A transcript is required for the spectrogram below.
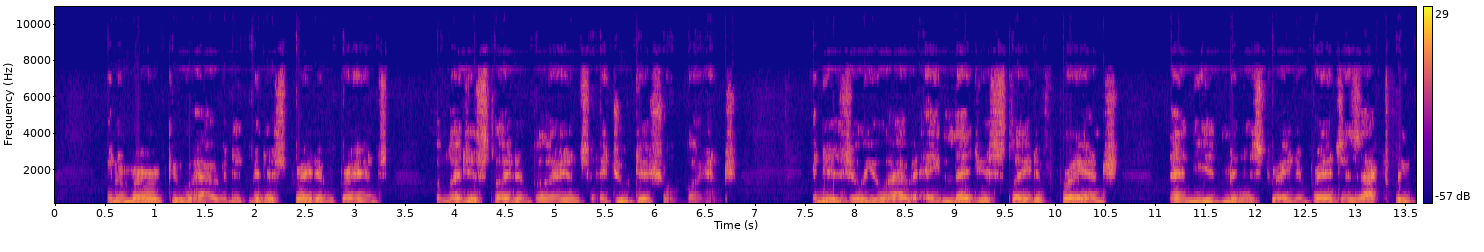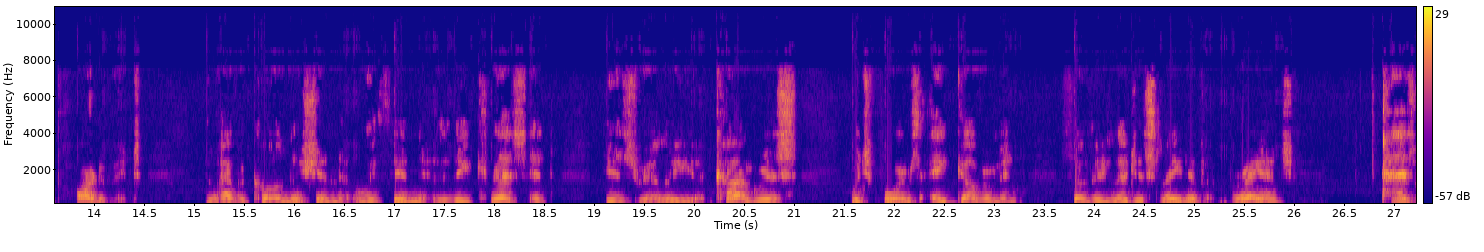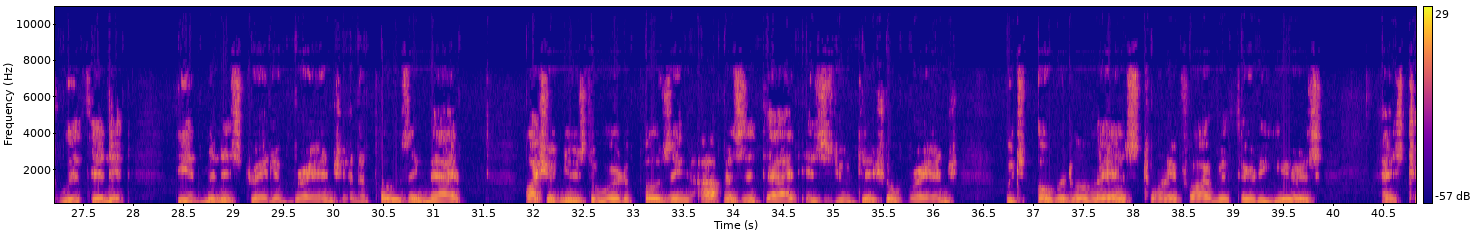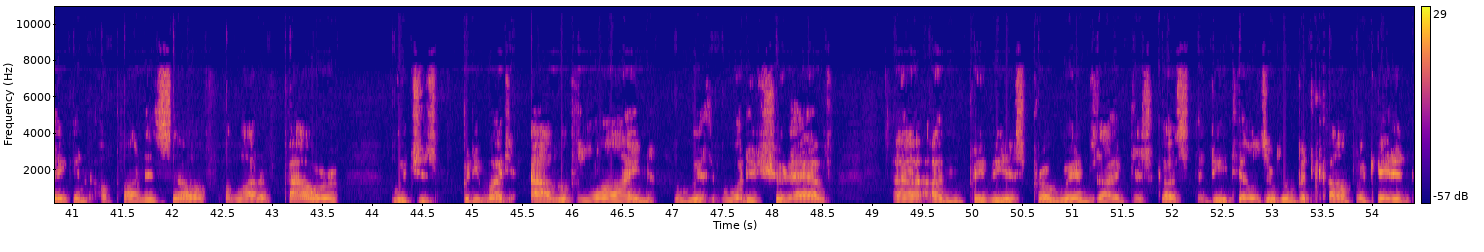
In America, you have an administrative branch, a legislative branch, a judicial branch. In Israel, you have a legislative branch, and the administrative branch is actually part of it. You have a coalition within the Knesset Israeli Congress, which forms a government. So the legislative branch has within it the administrative branch, and opposing that, well, I shouldn't use the word opposing, opposite that is judicial branch, which over the last 25 or 30 years has taken upon itself a lot of power, which is pretty much out of line with what it should have uh, on previous programs, I've discussed the details. They're a little bit complicated.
